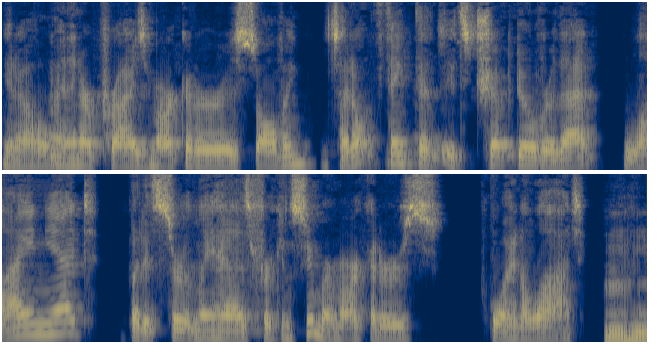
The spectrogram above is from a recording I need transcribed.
you know an enterprise marketer is solving. So I don't think that it's tripped over that line yet but it certainly has for consumer marketers quite a lot. Mm-hmm.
